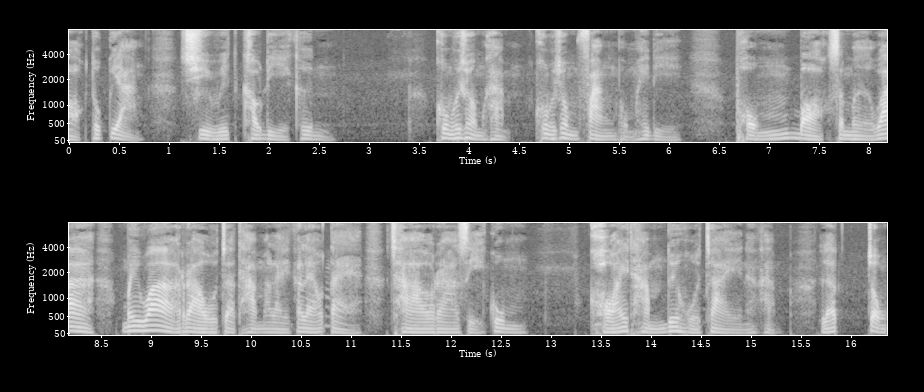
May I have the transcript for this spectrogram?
บอกทุกอย่างชีวิตเขาดีขึ้น คุณผู้ชมครับ คุณผู้ชมฟังผมให้ดี ผมบอกเสมอว่าไม่ว่าเราจะทำอะไรก็แล้วแต่ชาวราศีกุม ขอให้ทำด้วยหัวใจนะครับ แล้วจง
